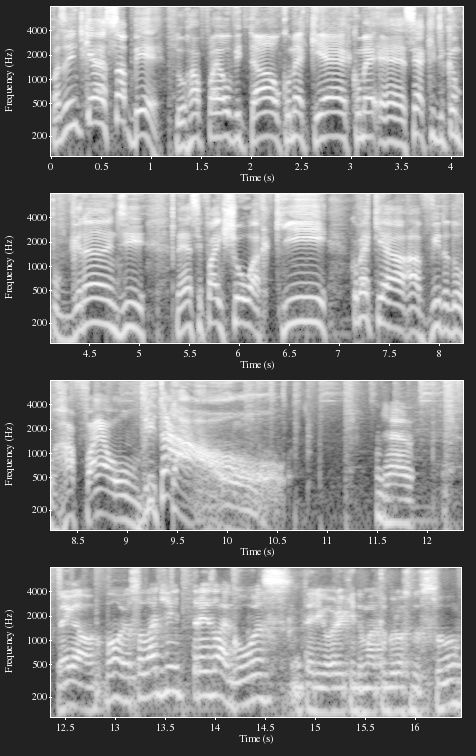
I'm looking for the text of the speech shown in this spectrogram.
Mas a gente quer saber do Rafael Vital, como é que é, como é, é se é aqui de Campo Grande, né? Se faz show aqui. Como é que é a, a vida do Rafael Vital? Já. Legal. Bom, eu sou lá de Três Lagoas, interior aqui do Mato Grosso do Sul.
